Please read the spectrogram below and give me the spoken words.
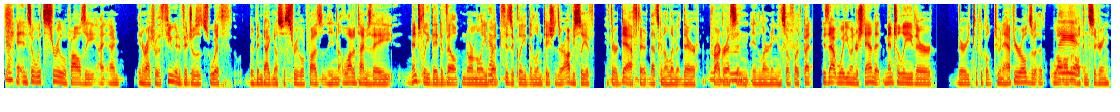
and so with cerebral palsy, I, I interacted with a few individuals with they've been diagnosed with cerebral palsy. A lot of times they mentally they develop normally, Yeah. but physically the limitations are obviously if if they're deaf, they're, that's going to limit their progress mm-hmm. in, in learning and so forth. But is that what you understand that mentally they're very typical two and a half year olds, well, They- all, all considering?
